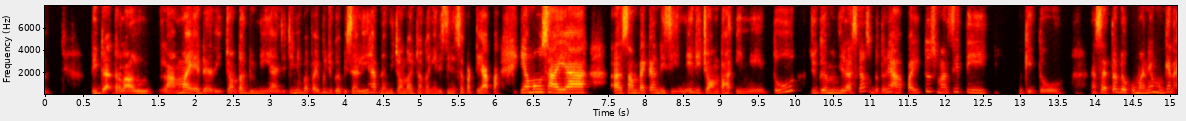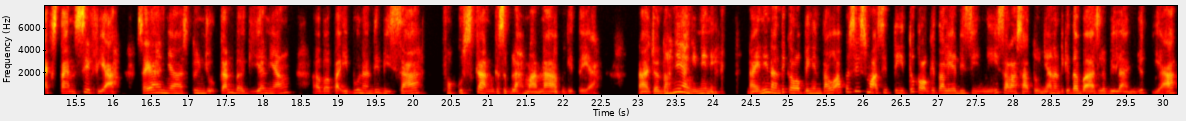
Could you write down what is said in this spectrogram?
tidak terlalu lama ya dari contoh dunia. Jadi ini Bapak Ibu juga bisa lihat nanti contoh-contohnya di sini seperti apa. Yang mau saya uh, sampaikan di sini di contoh ini itu juga menjelaskan sebetulnya apa itu smart city begitu. Nah, saya tahu dokumennya mungkin ekstensif ya. Saya hanya tunjukkan bagian yang uh, Bapak Ibu nanti bisa fokuskan ke sebelah mana begitu ya. Nah, contohnya yang ini nih. Nah, ini nanti kalau ingin tahu apa sih smart city itu kalau kita lihat di sini salah satunya nanti kita bahas lebih lanjut ya.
